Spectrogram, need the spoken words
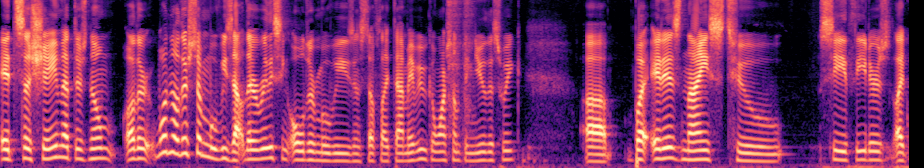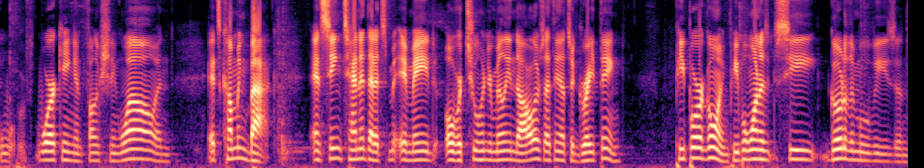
It's a shame that there's no other. Well, no, there's some movies out there releasing older movies and stuff like that. Maybe we can watch something new this week. Uh, but it is nice to see theaters like w- working and functioning well, and it's coming back. And seeing Tenet that it's it made over two hundred million dollars, I think that's a great thing. People are going. People want to see go to the movies, and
